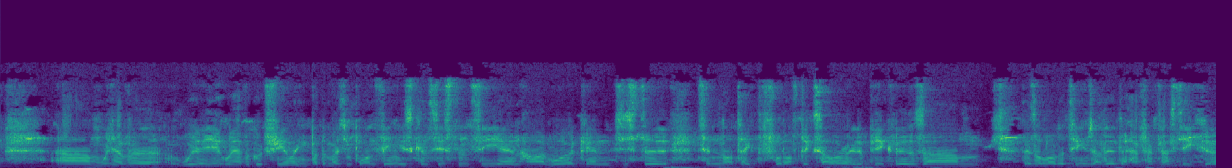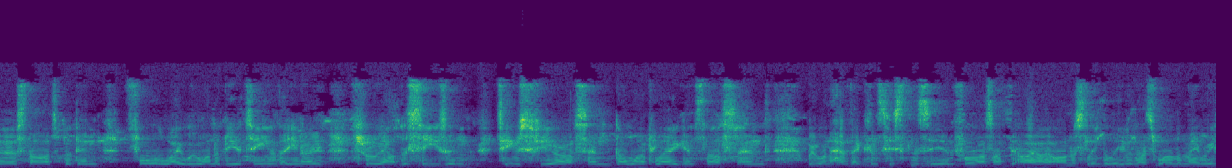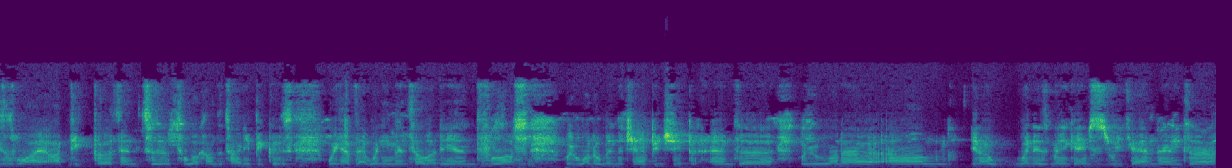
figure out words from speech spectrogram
um, we have a we, we have a good feeling. But the most important thing is consistency and hard work, and just to to not take the foot off the accelerator because um, there's a lot of teams out there that have fantastic uh, starts, but then fall away. We want to be a team that you know throughout the season teams fear us and don't want to play against us, and we want to have that consistency. And for us, I, th- I honestly believe, and that's one of the main reasons why I picked Perth and to, to work under Tony because we have that winning mentality. And for us, we want to win the championship and uh, we want to, um, you know, win as many games as we can. And uh,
